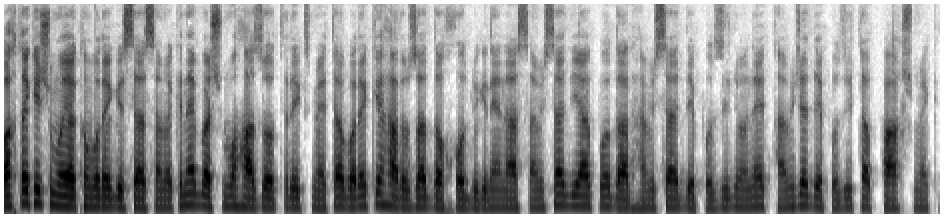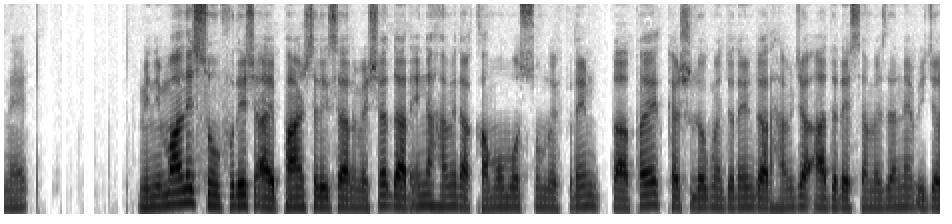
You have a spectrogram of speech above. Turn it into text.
вақте ки шумо якум бор регистратсия мекунед ба шумо ҳазор трикс метавад барое ки ҳаррӯза доход бигиред аз ҳамин сайт як бор дар ҳамин сайт депозит монед ҳаминҷа депозитро пахш мекунед минимални сумфурӯш ай панҷ триксар мешавад дар ин ҳамин рақамҳо мо сум мефурӯхем дар пай кошелёк медорем дар ҳаминҷа адреса мезанем инҷа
